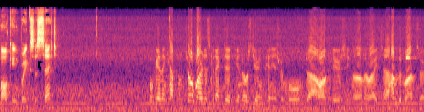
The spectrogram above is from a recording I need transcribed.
Parking brakes are set. Okay then, Captain. Tow bar disconnected. Your no steering pin is removed. Uh, all clear signal on the right. Uh, have a good one, sir.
